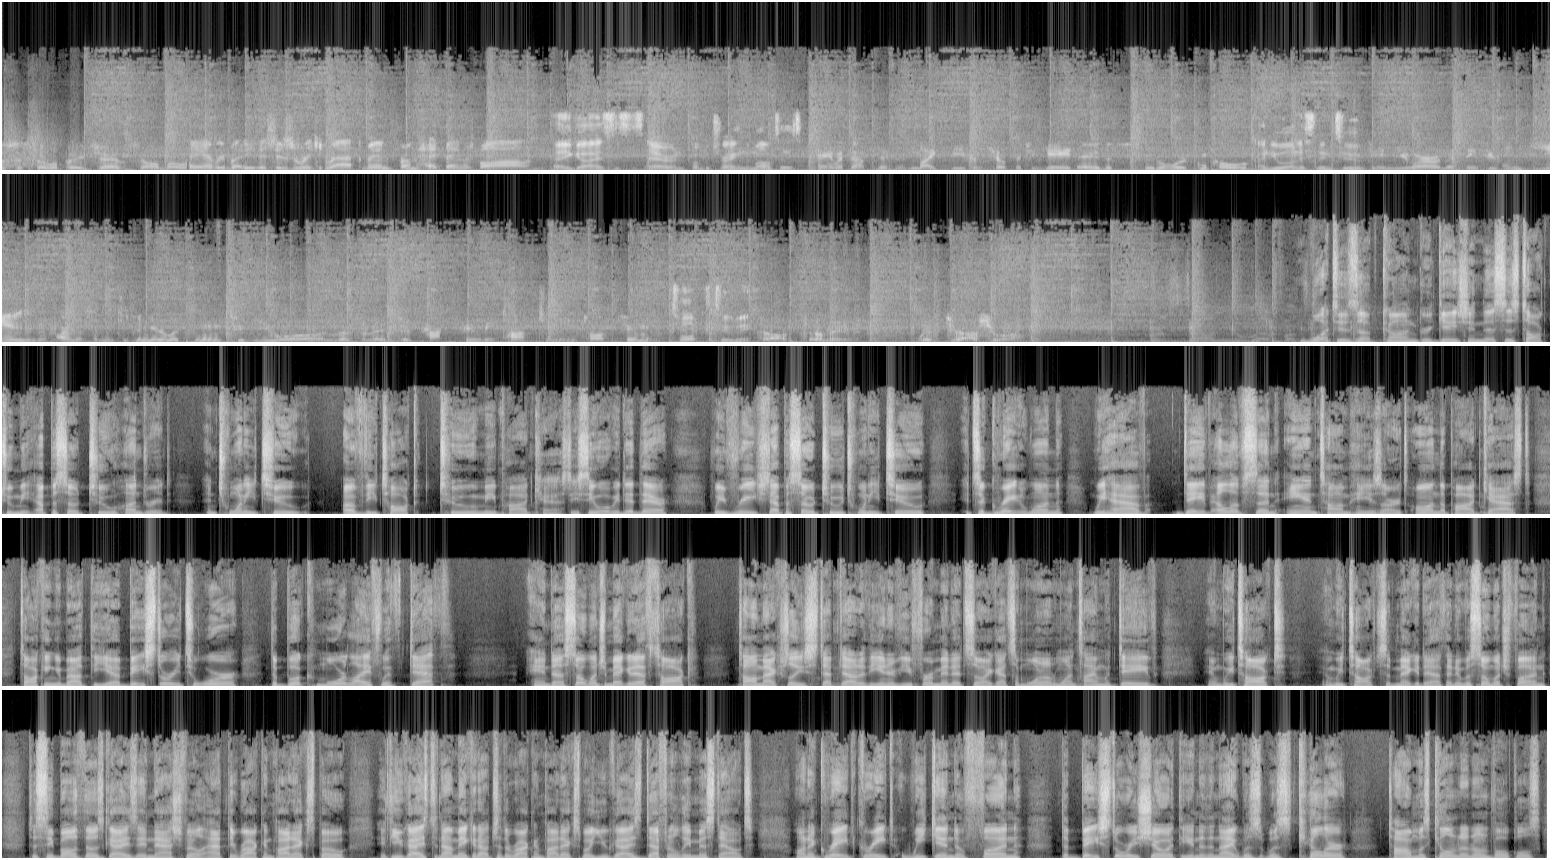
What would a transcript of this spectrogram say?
This is Philip H. Anselmo. Hey everybody, this is Riki Rachtman from Headbangers Ball. Hey guys, this is Aaron from Betraying the Martyrs. Hey, what's up? This is Mike D from Killswitch Engage. Hey, this is Scooter Ward from Cold. And you are listening to And you are listening to And you are listening to And you're listening to You are listening to Talk to Me. Talk to Me. Talk to Me. Talk to Me. Talk to Me with Joshua. What is up, congregation? This is Talk to Me, episode 222 of the Talk to Me podcast. You see what we did there? We've reached episode 222. It's a great one. We have Dave Ellefson and Thom Hazaert on the podcast talking about the uh, Basstory Tour, the book More Life with Deth, and uh, so much Megadeth talk. Tom actually stepped out of the interview for a minute, so I got some one on one time with Dave, and we talked and we talked to Megadeth, and it was so much fun to see both those guys in Nashville at the Rock and Pod Expo. If you guys did not make it out to the Rock and Pod Expo, you guys definitely missed out on a great, great weekend of fun. The Basstory show at the end of the night was was killer. Tom was killing it on vocals.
